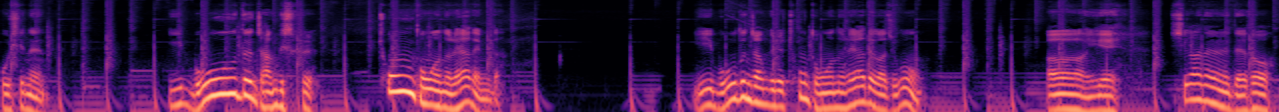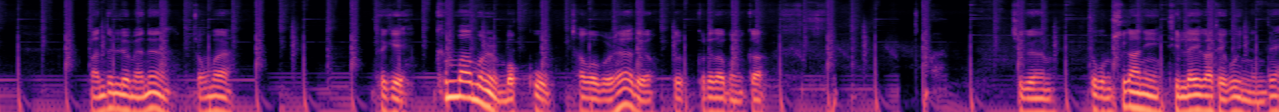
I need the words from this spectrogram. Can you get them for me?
보시는 이 모든 장비를 총 동원을 해야 됩니다. 이 모든 장비를 총 동원을 해야 돼가지고 아 이게 시간을 내서 만들려면은 정말 되게 큰 마음을 먹고 작업을 해야 돼요. 그, 그러다 보니까 지금 조금 시간이 딜레이가 되고 있는데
